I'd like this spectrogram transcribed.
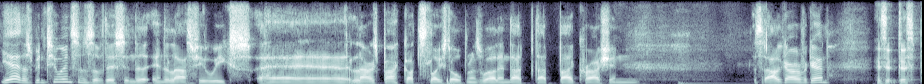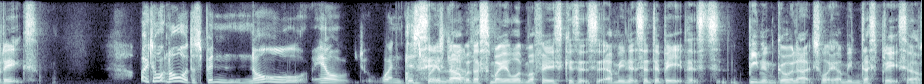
Yeah, there's been two instances of this in the in the last few weeks. Uh, Lars back got sliced open as well in that, that bad crash in. Is it Algarve again? Is it disc brakes? I don't know. There's been no, you know, when disc. I'm saying that with a smile on my face because it's. I mean, it's a debate that's been and gone. Actually, I mean, disc brakes are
